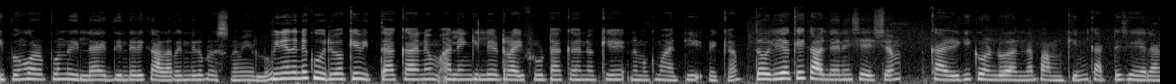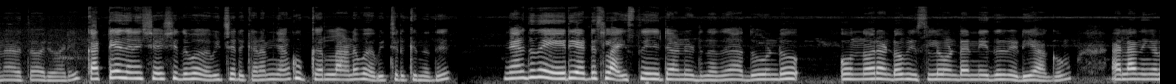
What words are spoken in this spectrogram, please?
ഇപ്പം കുഴപ്പമൊന്നുമില്ല ഇതിന്റെ ഒരു കളറിന്റെ ഒരു പ്രശ്നമേ ഉള്ളൂ. പിന്നെ അതിന്റെ കുരുവൊക്കെ വിത്താക്കാനും അല്ലെങ്കിൽ ഡ്രൈ ഫ്രൂട്ട് ആക്കാനും ഒക്കെ നമുക്ക് മാറ്റി വെക്കാം. തൊലിയൊക്കെ കളഞ്ഞതിന് ശേഷം കഴുകി കൊണ്ടുവന്ന പംകിൻ കട്ട് ചെയ്യലാണ് അടുത്ത പരിപാടി. കട്ട് ചെയ്തതിന് ശേഷം ഇത് വേവിച്ചെടുക്കണം. ഞാൻ കുക്കറിലാണ് വേവിച്ചെടുക്കുന്നത്. ഞാനിത് നേരെയായിട്ട് സ്ലൈസ് ചെയ്തിട്ടാണ് ഇടുന്നത്. അതുകൊണ്ട് ഒന്നോ രണ്ടോ വിസിൽ കൊണ്ട് തന്നെ ഇത് റെഡിയാകും അല്ല നിങ്ങൾ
